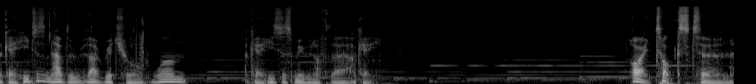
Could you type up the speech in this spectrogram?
Okay, he doesn't have the, that ritual. One. Okay, he's just moving off there. Okay, Alright, Tok's turn.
